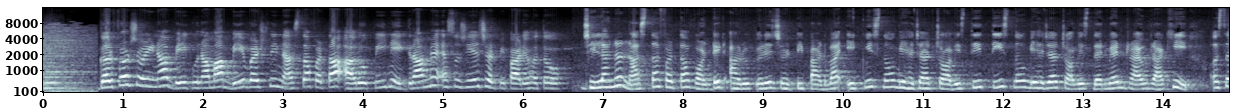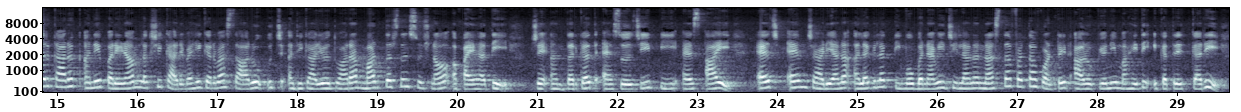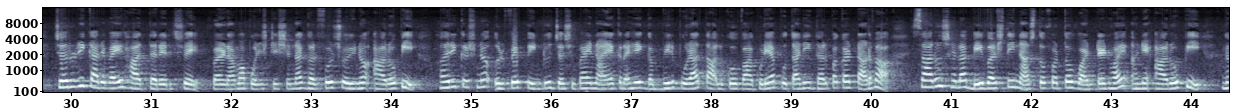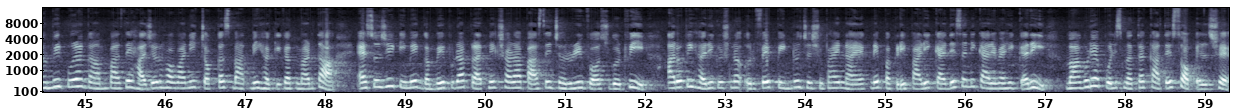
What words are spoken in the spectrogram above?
Thank you. ગરફડ ચોરીના બે ગુનામાં બે વર્ષથી નાસ્તા ફરતા આરોપીને ગ્રામ્ય એસઓજીએ ઝડપી પાડ્યો હતો. જિલ્લાના નાસ્તા ફરતા વોન્ટેડ આરોપીઓને ઝડપી પાડવા એકવીસ નવ બે હજાર ચોવીસથી ત્રીસ નવ બે હજાર ચોવીસ દરમિયાન ડ્રાઈવ રાખી અસરકારક અને પરિણામલક્ષી કાર્યવાહી કરવા સારું ઉચ્ચ અધિકારીઓ દ્વારા માર્ગદર્શન સૂચનાઓ અપાઈ હતી, જે અંતર્ગત એસઓજી, પીએસઆઈ એચ એમ જાડિયાના અલગ અલગ ટીમો બનાવી જિલ્લાના નાસ્તા ફરતા વોન્ટેડ આરોપીઓની માહિતી એકત્રિત કરી જરૂરી કાર્યવાહી હાથ ધરેલ છે. પરણામા પોલીસ સ્ટેશનના ગરફોડ ચોરીનો આરોપી હરિકૃષ્ણ ઉર્ફે પિન્ટુ જશુભાઈ નાયક રહે ગંભીરપુરા તાલુકો વાઘોડિયા પોતાની ધરપકડ ટાળવા સારું છેલ્લા બે વર્ષથી નાસ્તો ફરતો વોન્ટેડ હોય અને આરોપી ગંભીરપુરા ગામ પાસે હાજર હોવાની ચોક્કસ બાતમી હકીકત મળતા એસઓજી ટીમે ગંભીરપુરા પ્રાથમિક શાળા પાસે જરૂરી વોચ ગોઠવી આરોપી હરિકૃષ્ણ ઉર્ફે પિન્ટુ જશુભાઈ નાયકને પકડી પાડી કાયદેસરની કાર્યવાહી કરી વાઘોડિયા પોલીસ મથક ખાતે સોંપેલ છે.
